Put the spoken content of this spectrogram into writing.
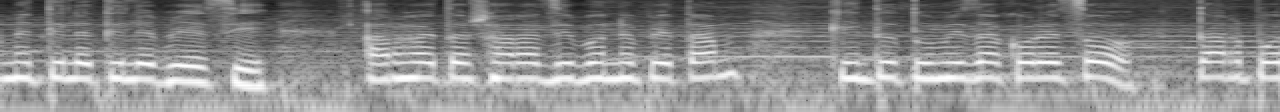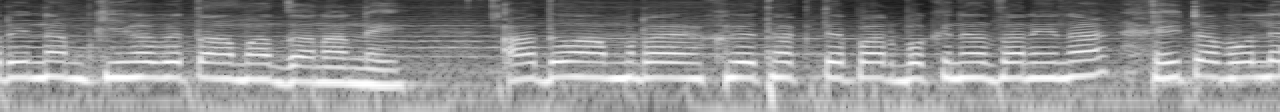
আমি তিলে তিলে পেয়েছি। আর হয়তো সারা জীবনে পেতাম, কিন্তু তুমি যা করেছ, তার পরিণাম কি হবে তা আমার জানা নেই। আদৌ আমরা এক হয়ে থাকতে পারব কিনা জানি না, এইটা বলে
